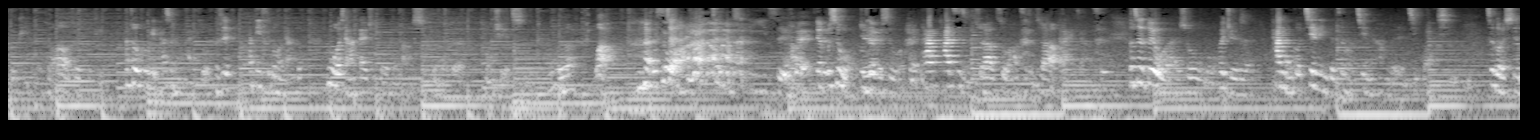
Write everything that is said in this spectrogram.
cookie，我说哦，做 cookie。他做 cookie，他是很爱做，可是他第一次跟我讲说，因为我想要带去给我的老师、给我的同学吃。我说哇，这这不是第一次哈，对，不是我，绝对不是我，对他他自己说要做，他自己说要带这样子。这 对我来说，我会觉得他能够建立一个这么健康的人际关系，这个是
